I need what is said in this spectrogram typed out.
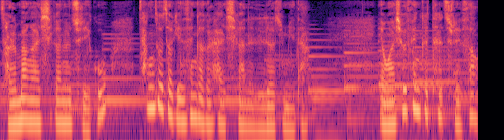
절망할 시간을 줄이고 창조적인 생각을 할 시간을 늘려줍니다. 영화 쇼생크 탈출에서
